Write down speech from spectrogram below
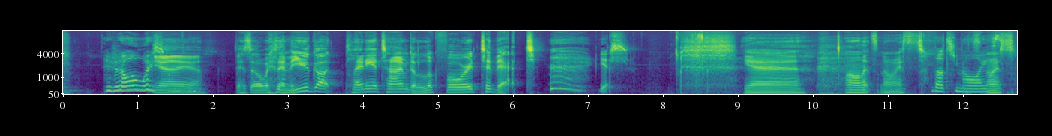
there's always Yeah, something. yeah. There's always, and you got plenty of time to look forward to that. Yes, Yeah. Oh, that's nice. that's nice. Nice.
